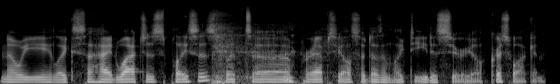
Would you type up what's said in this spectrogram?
No, he likes to hide watches places, but uh, perhaps he also doesn't like to eat his cereal. Chris Walken.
